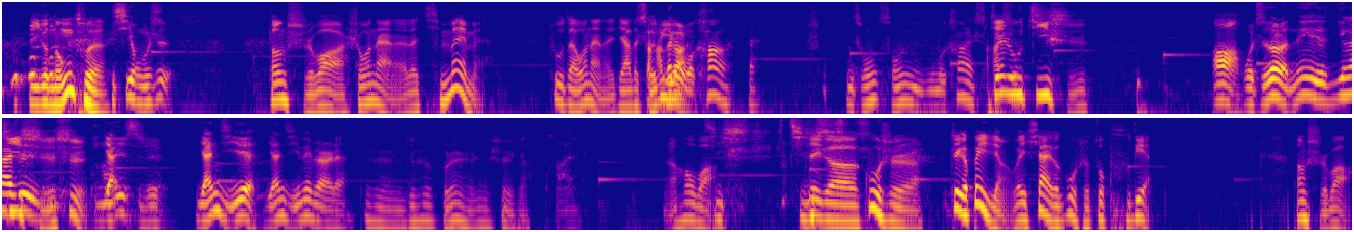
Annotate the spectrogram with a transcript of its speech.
一个农村。西红柿，当时吧，是我奶奶的亲妹妹，住在我奶奶家的？隔壁院，我看看，来，你从从我看看啥？坚如基石，啊，我知道了，那个应该基是石市，延石延吉，延吉那边的。就是你就是不认识那个市就行。盘，然后吧，基石，基这个故事，这个背景为下一个故事做铺垫。当时吧，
